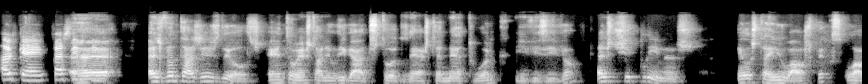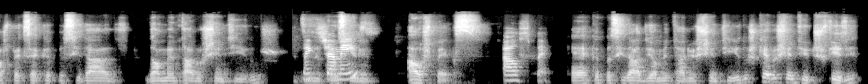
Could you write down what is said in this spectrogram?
Ok, faz sentido. Eh, as vantagens deles é então é estarem ligados todos a esta network invisível. As disciplinas, eles têm o Auspex. O Auspex é a capacidade de aumentar os sentidos. Como é que se chama isso? Auspex Auspex. É a capacidade de aumentar os sentidos, quer os sentidos físicos,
